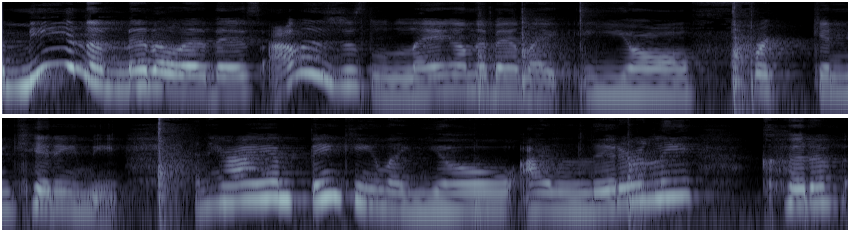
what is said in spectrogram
me in the middle of this, I was just laying on the bed like, y'all freaking kidding me. And here I am thinking like, yo, I literally could have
